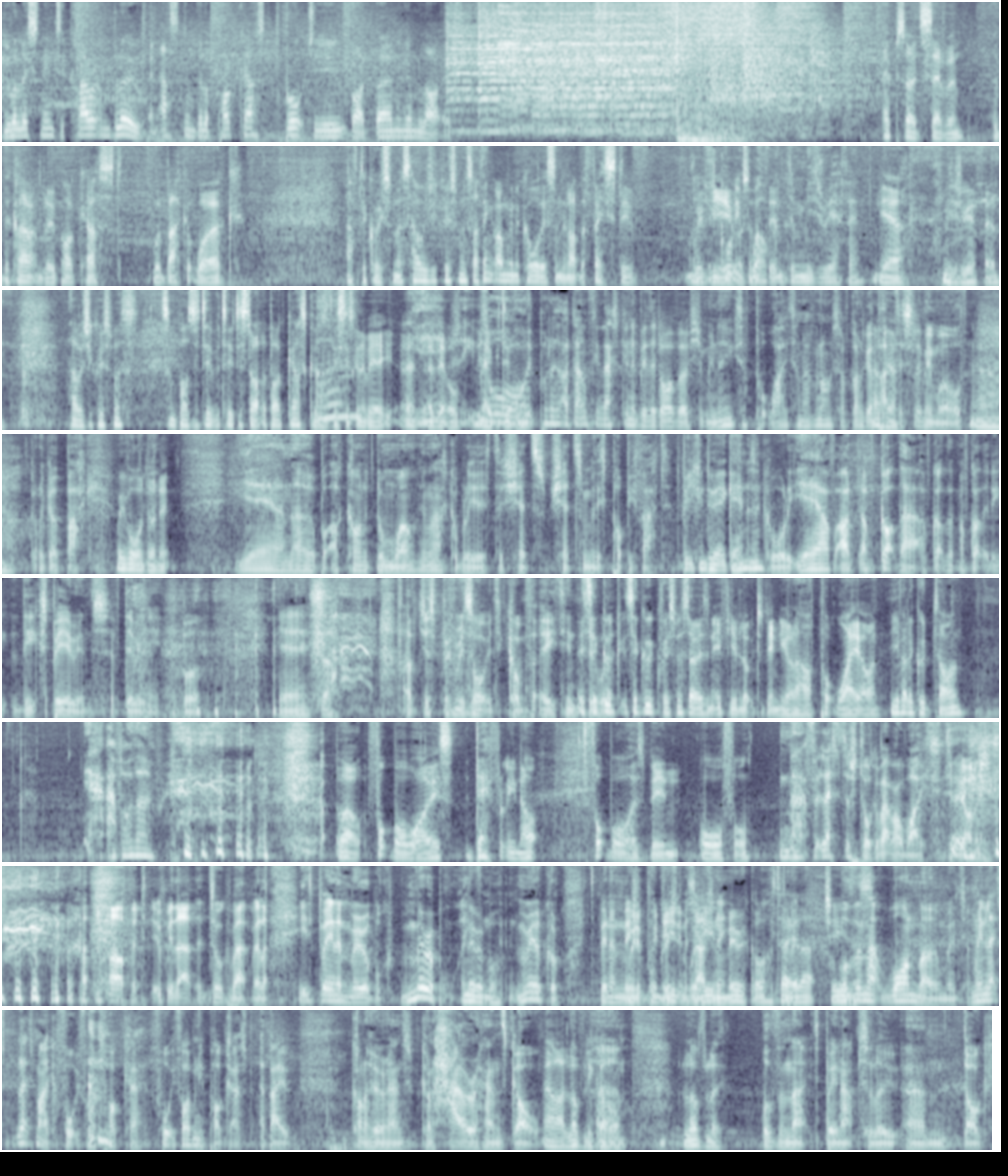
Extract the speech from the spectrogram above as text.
You are listening to Claret and Blue, an Aston Villa podcast brought to you by Birmingham Live. Episode 7 of the Claret and Blue podcast. We're back at work after Christmas. How was your Christmas? I think I'm going to call this something like the festive review or something. Welcome to Misery FM. Yeah, Misery FM. How was your Christmas? Some positivity to start the podcast because this is going to be a, a, um, yeah, a little negative all one. but I don't think that's going to be the diversion we need because I've put weight on, haven't I? So I've got to go Have back you? to Slimming World. Ah. Oh, Got to go back. we've all done it. Yeah, I know, but I've kind of done well in the last couple of years to shed shed some of this puppy fat. But you can do it again. As I call it. Yeah, I've, I've, I've got that. I've got the, I've got the, the experience of doing it. But yeah, so I've just been resorted to comfort eating. It's to, a good, it's a good Christmas though, isn't it? If you looked at it and you're, oh, I'll put weight on. You've had a good time. Have I though? Well, football wise, definitely not. Football has been awful. Nah, let's just talk about my wife. To be honest, I'd rather do with that than talk about Villa. It's been a miracle, miracle, It's- Miracle. miracle. It's been a miserable we need- Christmas. we need a it? miracle, I'll tell you that, Jesus. Other than that one moment, I mean, let's let's make a forty-five podcast, forty-five minute podcast about Conor Hourihane's Conor Hourihane's goal. Oh, lovely goal. Um, lovely. Other than that, it's been absolute um, dog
